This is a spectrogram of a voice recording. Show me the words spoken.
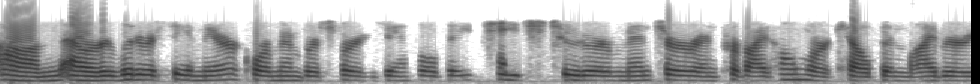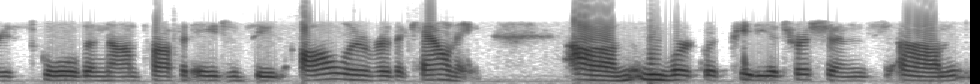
um, our Literacy AmeriCorps members, for example, they teach, tutor, mentor, and provide homework help in libraries, schools, and nonprofit agencies all over the county. Um, we work with pediatricians um,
